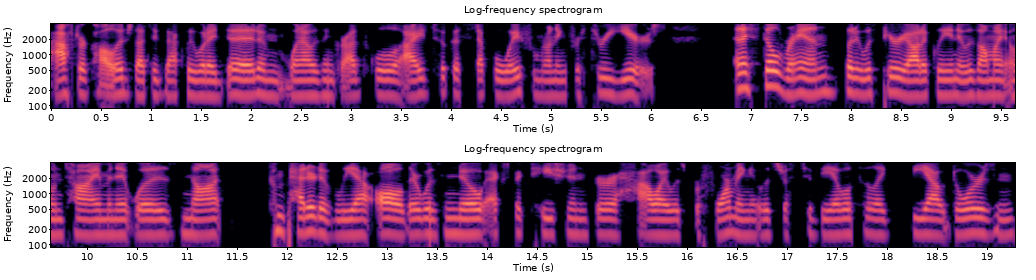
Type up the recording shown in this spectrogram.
after college, that's exactly what I did. And when I was in grad school, I took a step away from running for three years. And I still ran, but it was periodically and it was on my own time and it was not competitively at all. There was no expectation for how I was performing. It was just to be able to like be outdoors and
